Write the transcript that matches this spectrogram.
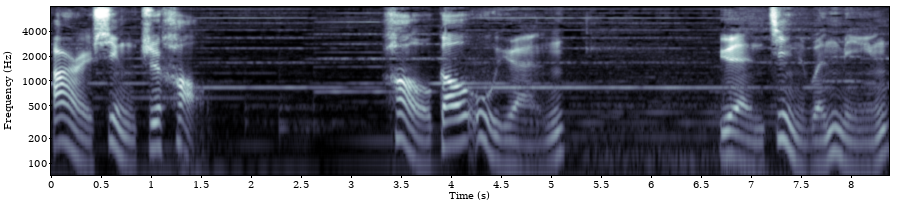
二姓之好，好高骛远。远近闻名，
